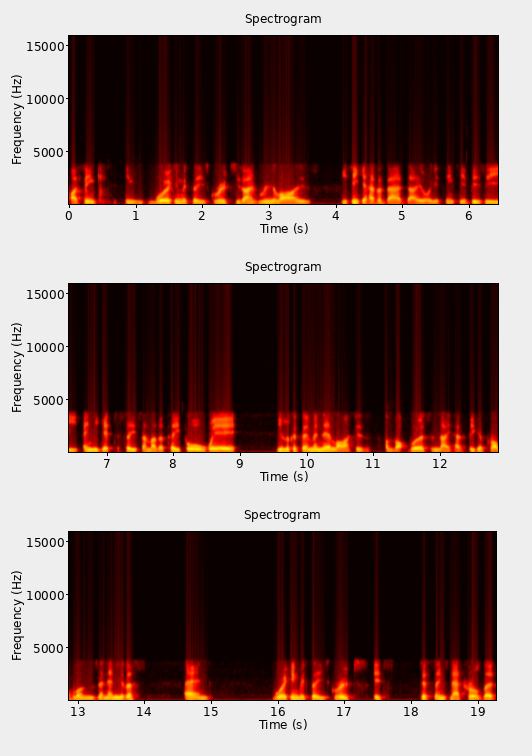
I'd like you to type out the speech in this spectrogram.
I think in working with these groups, you don't realise you think you have a bad day or you think you're busy and you get to see some other people where you look at them and their life is a lot worse and they have bigger problems than any of us. And working with these groups, it just seems natural that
